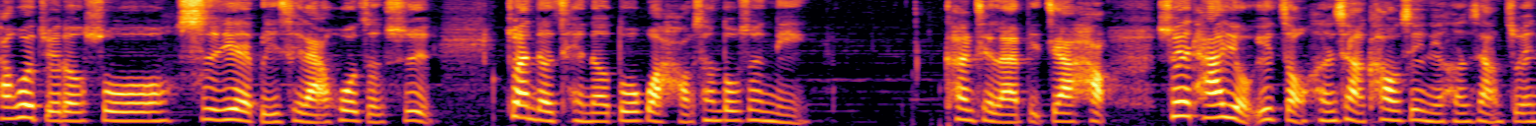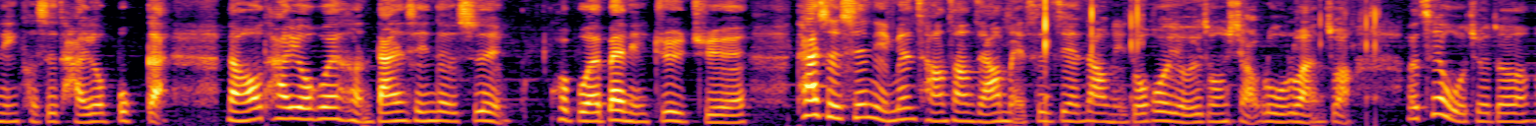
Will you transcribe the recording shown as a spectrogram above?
他会觉得说事业比起来，或者是赚的钱的多寡，好像都是你看起来比较好，所以他有一种很想靠近你，很想追你，可是他又不敢，然后他又会很担心的是，会不会被你拒绝？他其实心里面常常只要每次见到你，都会有一种小鹿乱撞。而且我觉得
